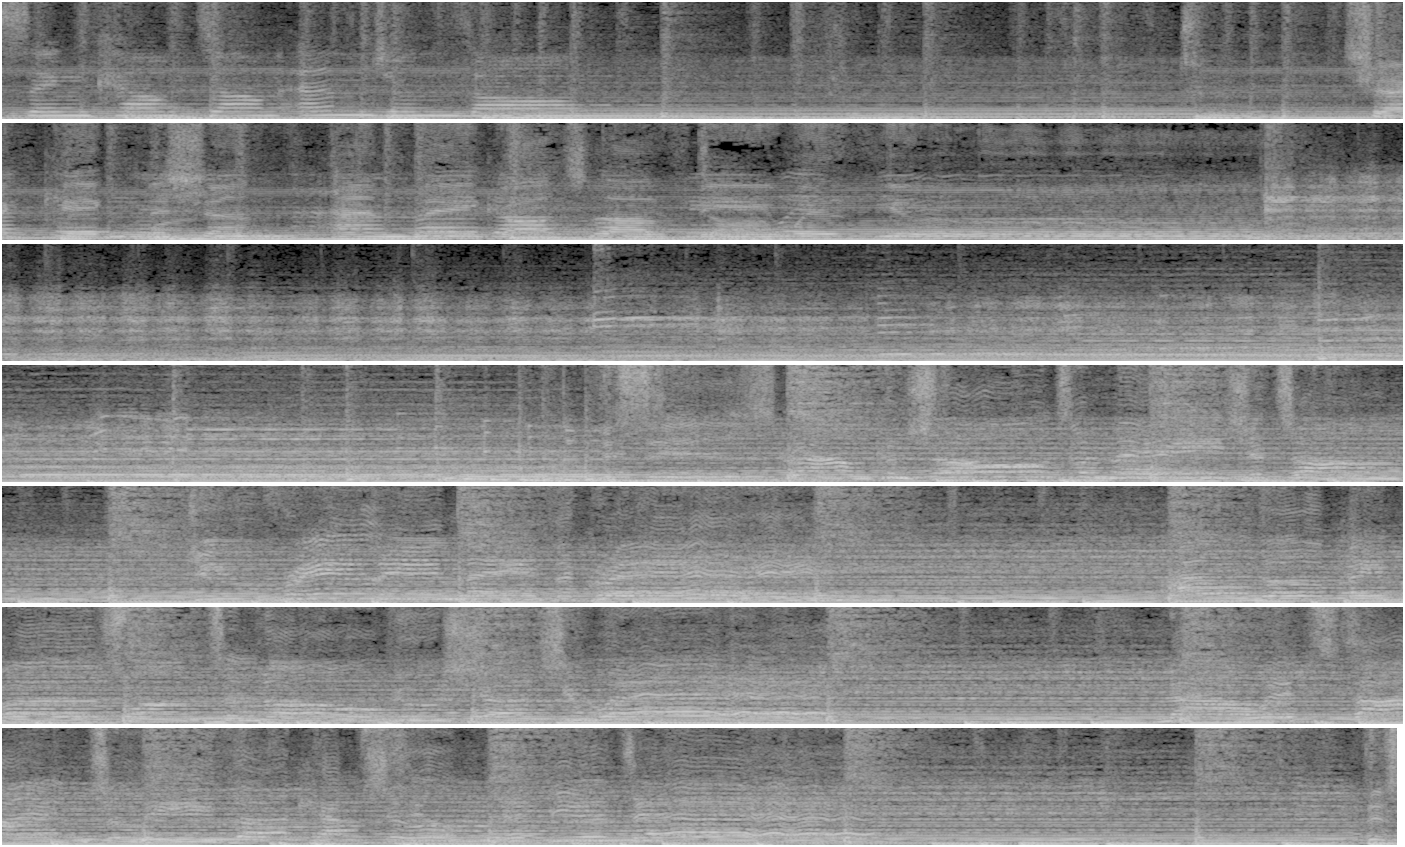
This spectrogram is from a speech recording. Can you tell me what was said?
Commencing countdown engines on. three, two, check ignition and may God's love be with you. This is ground control to Major Tom.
